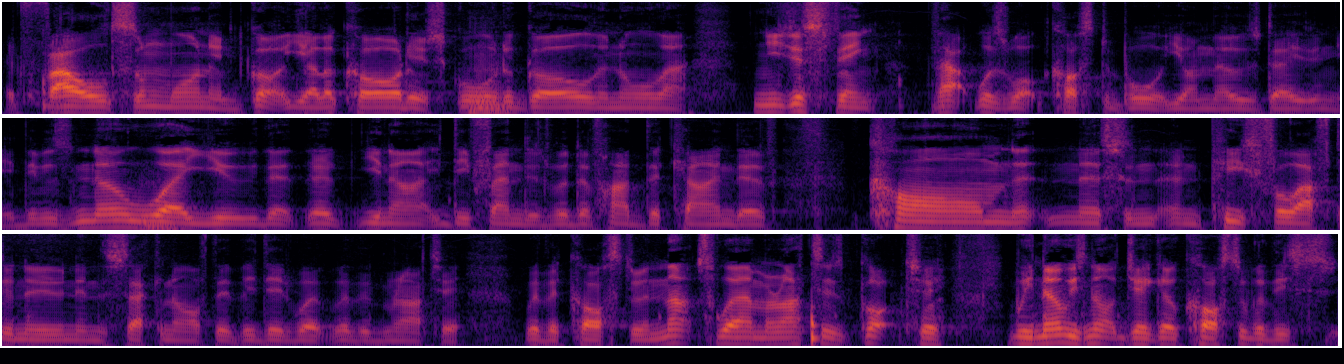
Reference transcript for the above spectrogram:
had fouled someone, had got a yellow card, had scored a goal, and all that. And you just think that was what Costa bought you on those days, didn't you? There was no way you that the United defenders would have had the kind of calmness and, and peaceful afternoon in the second half that they did with, with Morata, with Acosta. And that's where Morata's got to. We know he's not Diego Costa with his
